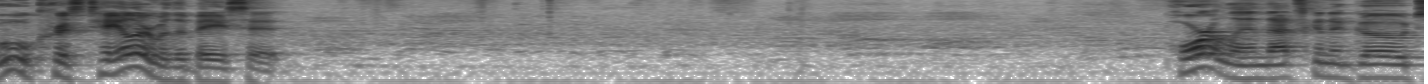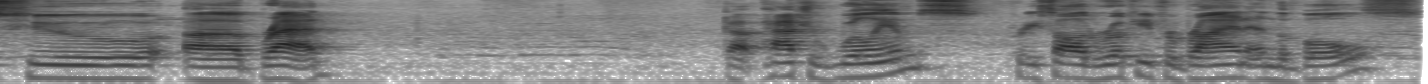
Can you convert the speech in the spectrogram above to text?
Ooh, Chris Taylor with a base hit. Portland, that's going to go to uh, Brad. Got Patrick Williams, pretty solid rookie for Brian and the Bulls.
